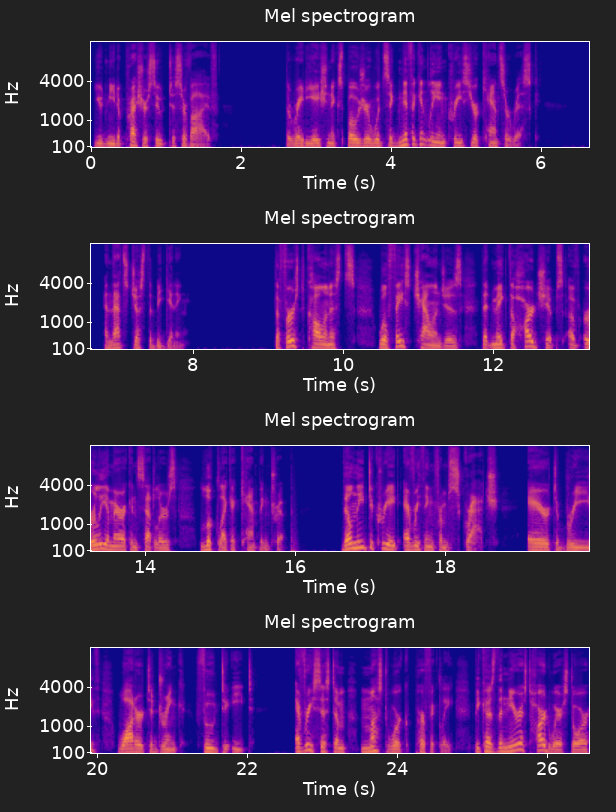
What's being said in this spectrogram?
you'd need a pressure suit to survive. The radiation exposure would significantly increase your cancer risk. And that's just the beginning. The first colonists will face challenges that make the hardships of early American settlers look like a camping trip. They'll need to create everything from scratch air to breathe, water to drink, food to eat. Every system must work perfectly because the nearest hardware store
